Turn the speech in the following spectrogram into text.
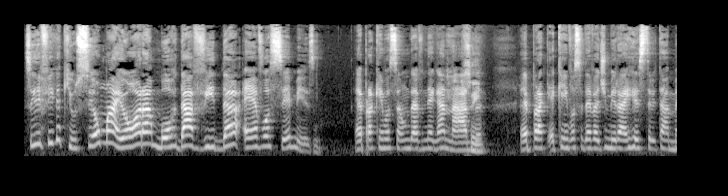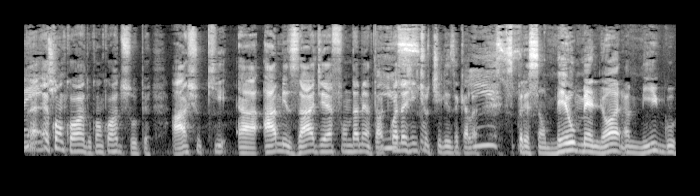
Significa que o seu maior amor da vida é você mesmo. É para quem você não deve negar nada. Sim. É para é quem você deve admirar irrestritamente. É, eu concordo, concordo super. Acho que a, a amizade é fundamental. Quando a Isso. gente utiliza aquela Isso. expressão meu melhor amigo,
